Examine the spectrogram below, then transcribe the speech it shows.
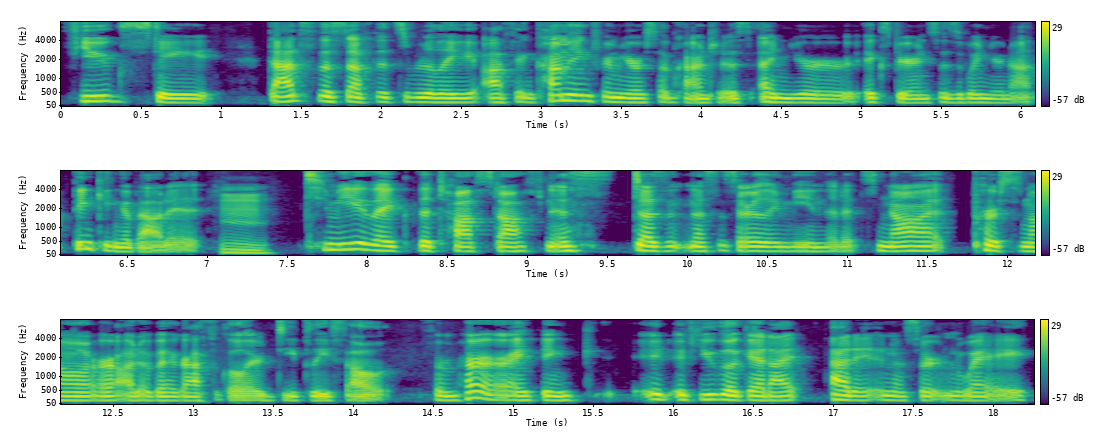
fugue state, that's the stuff that's really often coming from your subconscious and your experiences when you're not thinking about it. Mm. To me, like the tossed offness doesn't necessarily mean that it's not personal or autobiographical or deeply felt from her. I think it, if you look at at it in a certain way,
